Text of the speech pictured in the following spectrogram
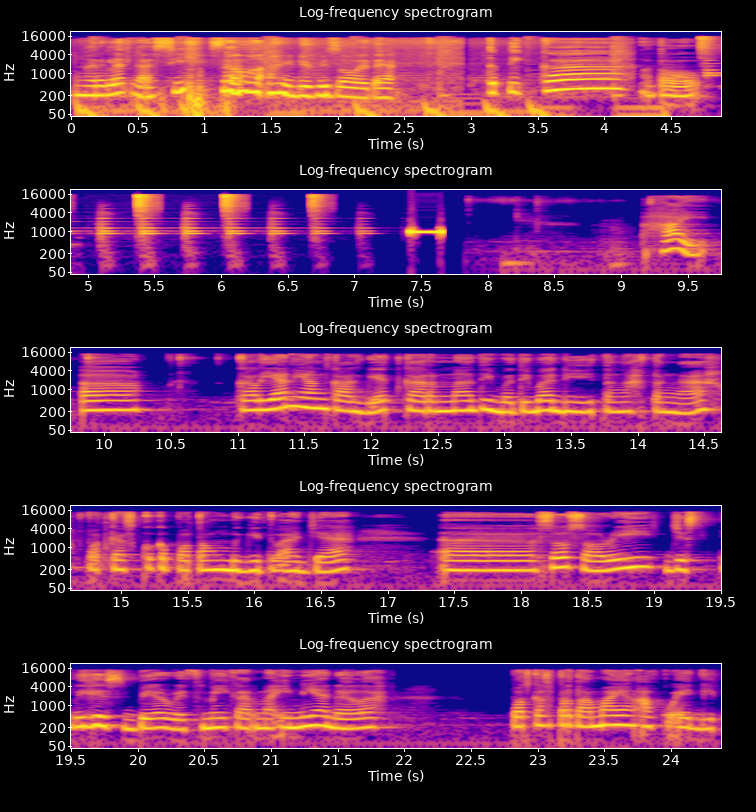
ngerelate gak sih sama audiovisual itu ya ketika atau Hai, uh, kalian yang kaget karena tiba-tiba di tengah-tengah podcastku kepotong begitu aja. Uh, so sorry, just please bear with me karena ini adalah podcast pertama yang aku edit.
